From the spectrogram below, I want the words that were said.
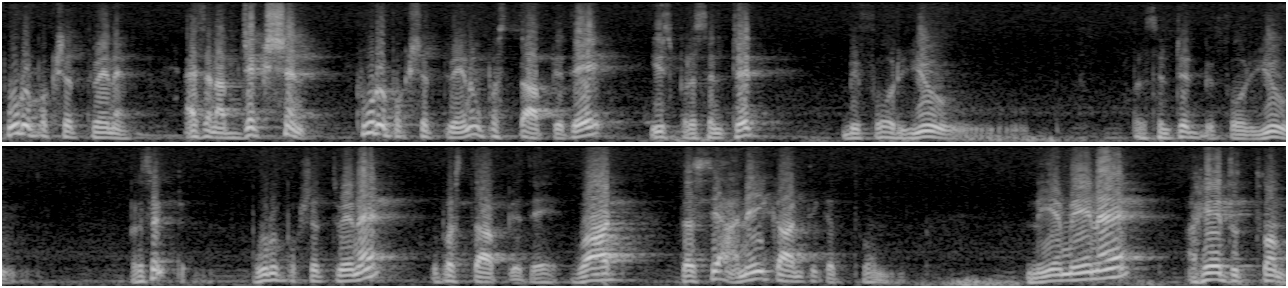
Purupakshatvena. As an objection, Purupakshatvena upastapyate is presented before you. Presented before you. Presented. Purupakshatvena upastapyate. What? Tasya Anaikantikatvam. Niyamena ahetutvam.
